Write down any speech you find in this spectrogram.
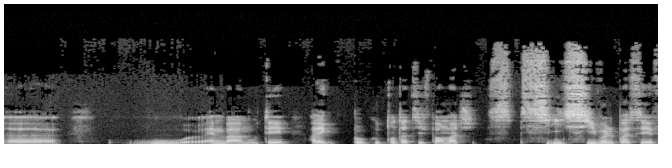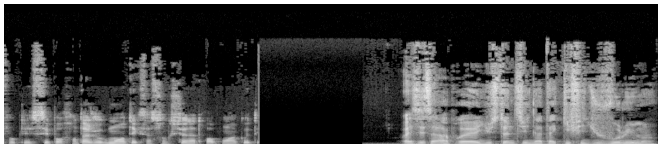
euh, ou euh, Mba Amouté, avec beaucoup de tentatives par match. S'ils si, veulent passer, il faut que ces pourcentages augmentent et que ça sanctionne à trois points à côté. Ouais, c'est ça. Après, Houston, c'est une attaque qui fait du volume. Hein.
